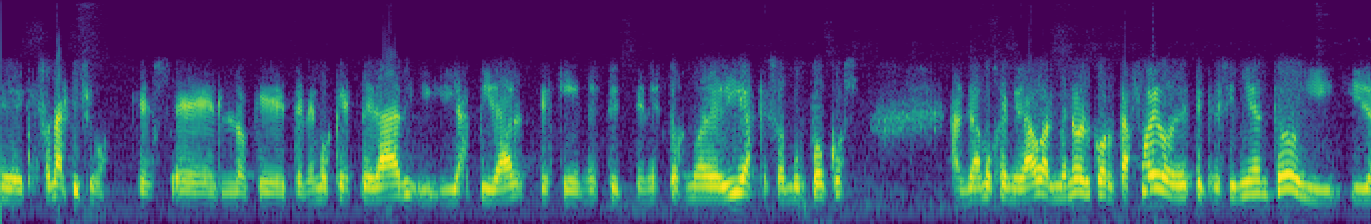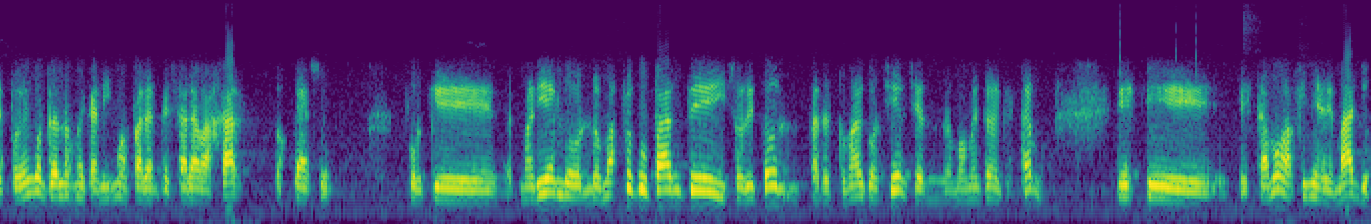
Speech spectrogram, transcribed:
eh, que son altísimos que es eh, lo que tenemos que esperar y, aspirar es que en este en estos nueve días que son muy pocos hayamos generado al menos el cortafuego de este crecimiento y, y después encontrar los mecanismos para empezar a bajar los casos porque María lo, lo más preocupante y sobre todo para tomar conciencia en el momento en el que estamos es que estamos a fines de mayo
